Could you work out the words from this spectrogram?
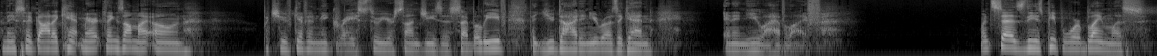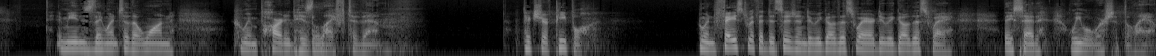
And they said, God, I can't merit things on my own, but you've given me grace through your son, Jesus. I believe that you died and you rose again, and in you I have life. When it says these people were blameless, it means they went to the one who imparted his life to them. Picture of people when faced with a decision, do we go this way or do we go this way? They said, We will worship the Lamb.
